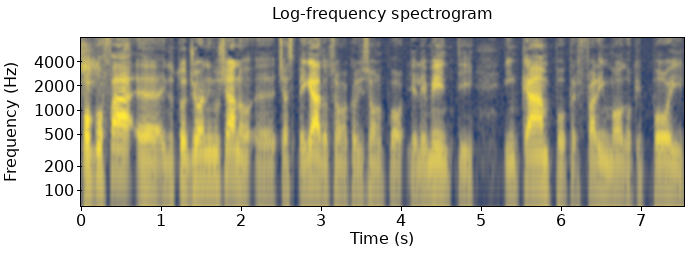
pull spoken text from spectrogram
poco fa eh, il dottor Giovanni Luciano eh, ci ha spiegato insomma quali sono un po' gli elementi in campo per fare in modo che poi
